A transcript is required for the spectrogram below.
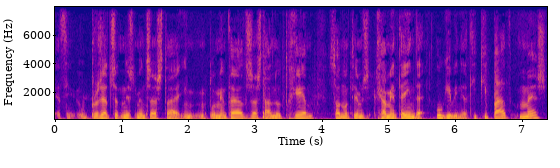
É assim, o projeto neste momento já está implementado, já está no terreno, só não temos realmente ainda o gabinete equipado, mas.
